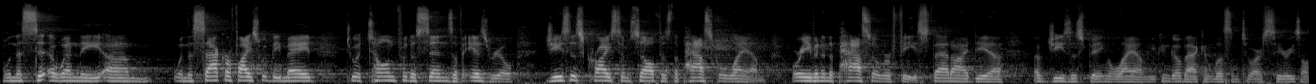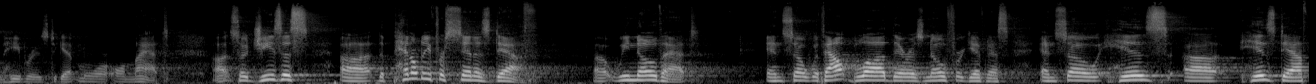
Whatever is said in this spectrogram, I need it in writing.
when the, uh, when the, um, when the sacrifice would be made to atone for the sins of Israel. Jesus Christ himself is the paschal lamb, or even in the Passover feast, that idea of Jesus being the lamb. You can go back and listen to our series on Hebrews to get more on that. Uh, so, Jesus, uh, the penalty for sin is death. Uh, we know that. And so, without blood, there is no forgiveness. And so, his, uh, his death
